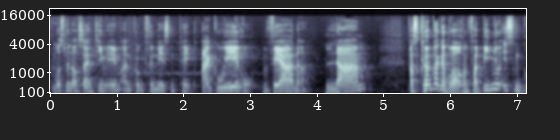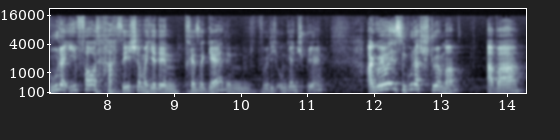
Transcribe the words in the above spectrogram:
Muss mir noch sein Team eben angucken für den nächsten Pick. Aguero, Werner, Lahm. Was können wir gebrauchen? Fabinho ist ein guter IV. Da sehe ich schon mal hier den Trezeguet. Den würde ich ungern spielen. Aguero ist ein guter Stürmer. Aber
